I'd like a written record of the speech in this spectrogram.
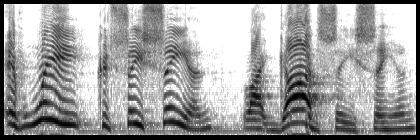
If we could see sin like God sees sin,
